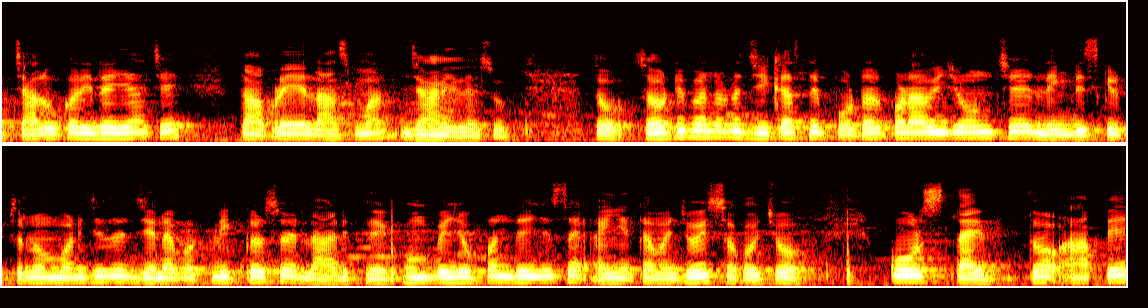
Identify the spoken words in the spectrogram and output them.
ચાલુ કરી રહ્યા છે, તો આપણે એ લાસ્ટમાં જાણી લઈશું તો સૌથી પહેલાં તો જીકાસની પોર્ટલ પર આવી જવાનું છે લિંક ડિસ્ક્રિપ્શનમાં મળી જશે, જેના પર ક્લિક કરશો એટલે આ રીતનું એક હોમ પેજ ઓપન થઈ જશે. અહીંયા તમે જોઈ શકો છો કોર્સ ટાઈપ તો આપે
